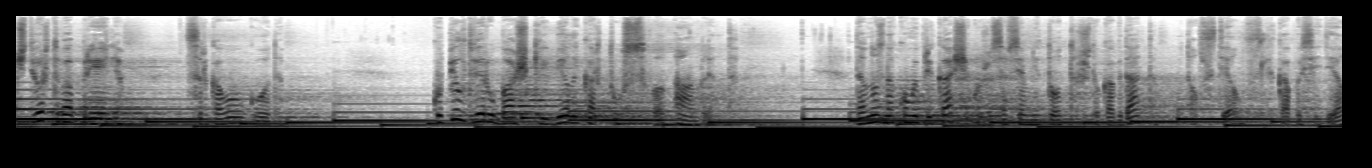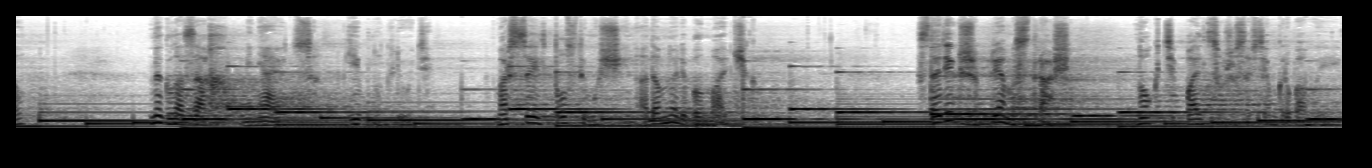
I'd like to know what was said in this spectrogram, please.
4 апреля 40 -го года. Купил две рубашки и белый картуз в Англенд. Давно знакомый приказчик, уже совсем не тот, что когда-то толстел, слегка посидел. На глазах меняются, гибнут. Марсель толстый мужчина, а давно ли был мальчиком? Старик же прямо страшен. Ногти, пальцы уже совсем гробовые.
